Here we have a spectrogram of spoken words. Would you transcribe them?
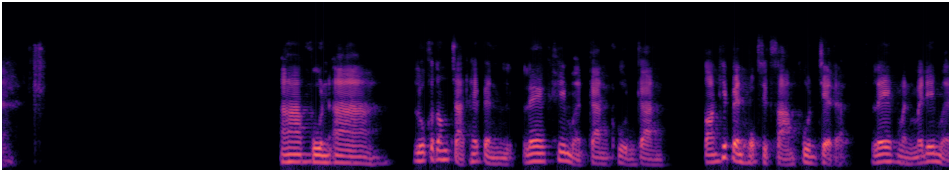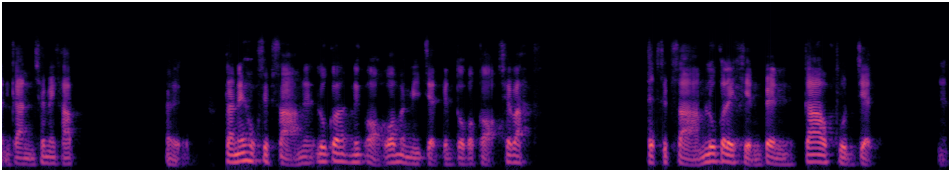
นะ r คูณ r ลูกก็ต้องจัดให้เป็นเลขที่เหมือนกันคูณกัน ตอนที่เป็นหกสิบสามคูณเจ็ดอะเลขมันไม่ได้เหมือนกันใช่ไหมครับเออแต่ในหกสิบสามเนี่ยลูกก็นึกออกว่ามันมีเจ็ดเป็นตัวประกอบใช่ป่ะหกสิบสามลูกก็เลยเขียนเป็นเก้าคูณเจ็ดเนี่ย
